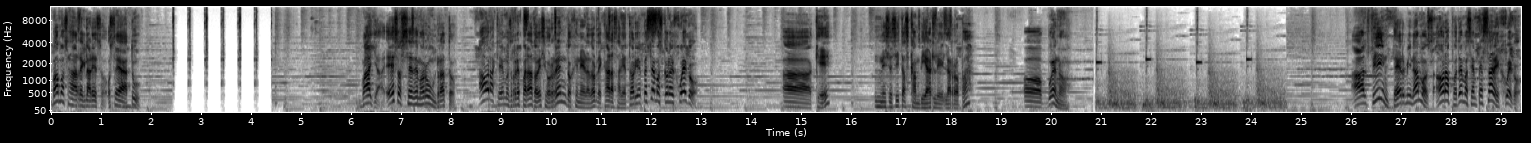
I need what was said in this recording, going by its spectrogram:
Vamos a arreglar eso, o sea, tú. Vaya, eso se demoró un rato. Ahora que hemos reparado ese horrendo generador de caras aleatorio, empecemos con el juego. Ah, ¿qué? ¿Necesitas cambiarle la ropa? Oh, bueno, Al fin, terminamos. Ahora podemos empezar el juego.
